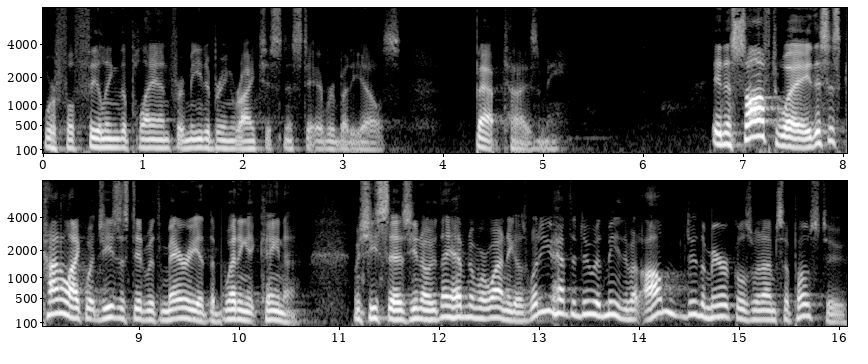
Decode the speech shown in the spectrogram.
We're fulfilling the plan for me to bring righteousness to everybody else. Baptize me. In a soft way, this is kind of like what Jesus did with Mary at the wedding at Cana. When she says, You know, they have no more wine. He goes, What do you have to do with me? But I'll do the miracles when I'm supposed to.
